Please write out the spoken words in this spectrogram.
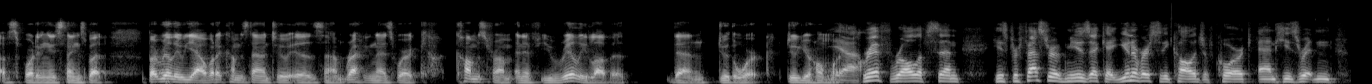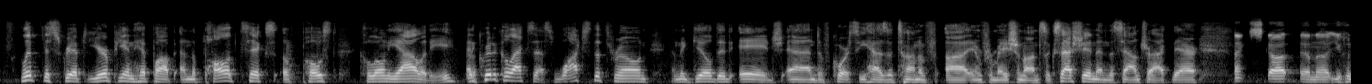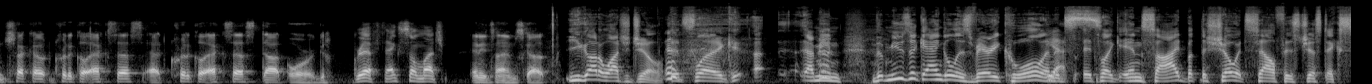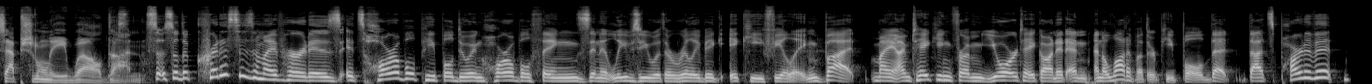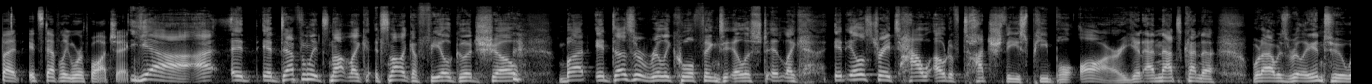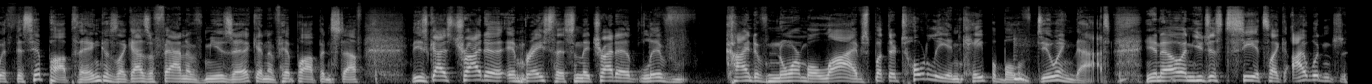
of supporting these things. But but really, yeah, what it comes down to is um, recognize where it c- comes from, and if you really love it, then do the work, do your homework. Yeah. Griff Rollefson, he's professor of music at University College of Cork, and he's written Flip the Script, European Hip Hop and the Politics of Post Coloniality, and Critical Excess, Watch the Throne and the Gilded Age. And of course, he has a ton of uh, information on Succession and the soundtrack there. Thanks, Scott. And uh, you can check out Critical Excess at criticalexcess.org. Griff, thanks so much. Anytime, Scott. You got to watch Jill. It's like, I mean, the music angle is very cool, and Yes. it's it's like inside, but the show itself is just exceptionally well done. So, so the criticism I've heard is it's horrible people doing horrible things, and it leaves you with a really big icky feeling. But my, I'm taking from your take on it, and, and a lot of other people that that's part of it, but it's definitely worth watching. Yeah, I, it it definitely it's not like it's not like a feel good show, but it does a really cool thing to illustrate. Like it illustrates how out of touch these people are, and that's kind of what I was really into with this hip hop thing. Because like as a fan of music and of hip hop and stuff, these guys try to embrace this and they try to live kind of normal lives, but they're totally incapable of doing that, you know? And you just see it's like, I wouldn't,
